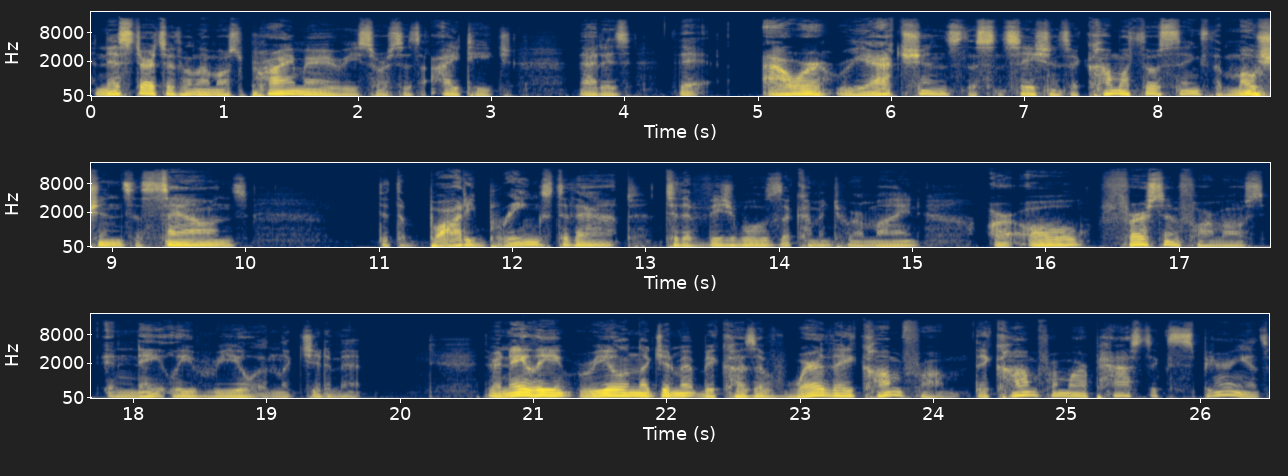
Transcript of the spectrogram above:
And this starts with one of the most primary resources I teach that is, the, our reactions, the sensations that come with those things, the motions, the sounds that the body brings to that, to the visuals that come into our mind, are all first and foremost innately real and legitimate. They're innately real and legitimate because of where they come from. They come from our past experience.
